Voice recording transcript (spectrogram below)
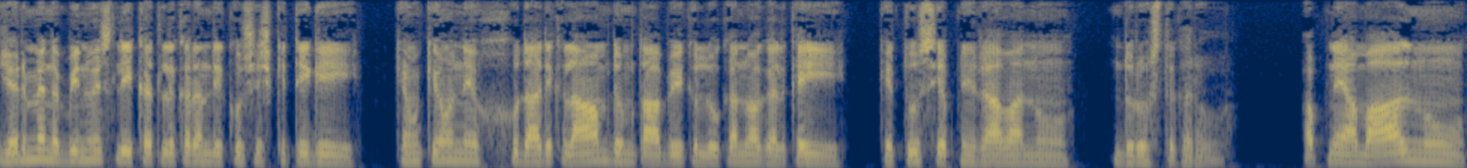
ਯਰਮਿਆ ਨਬੀ ਨੂੰ ਇਸ ਲਈ ਕਤਲ ਕਰਨ ਦੀ ਕੋਸ਼ਿਸ਼ ਕੀਤੀ ਗਈ ਕਿਉਂਕਿ ਉਹਨੇ ਖੁਦਾ ਦੇ ਕਲਾਮ ਦੇ ਮੁਤਾਬਿਕ ਲੋਕਾਂ ਨੂੰ ਗੱਲ ਕਹੀ ਕਿ ਤੁਸੀਂ ਆਪਣੀ ਰਾਵਾਂ ਨੂੰ ਦਰੁਸਤ ਕਰੋ ਆਪਣੇ ਅਮਾਲ ਨੂੰ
